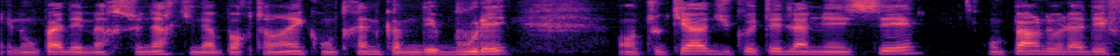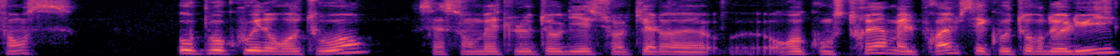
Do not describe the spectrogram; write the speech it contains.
et non pas des mercenaires qui n'apportent rien et qu'on traîne comme des boulets. En tout cas, du côté de la MSC, on parle de la défense. Opoku est de retour, ça semble être le taulier sur lequel euh, reconstruire, mais le problème c'est qu'autour de lui,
